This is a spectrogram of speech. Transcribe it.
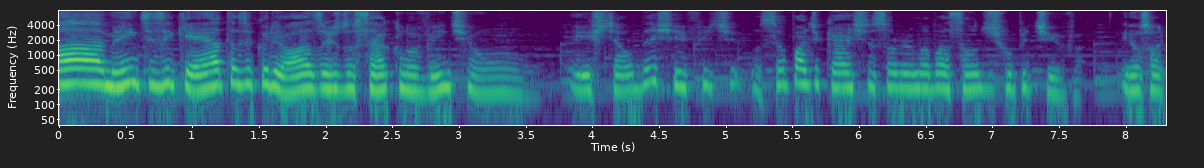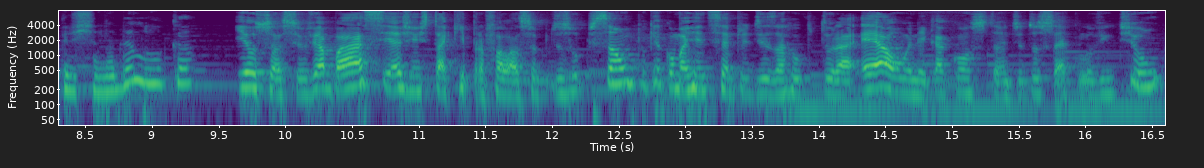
Olá, mentes inquietas e curiosas do século XXI. Este é o The Shift, o seu podcast sobre inovação disruptiva. Eu sou a Cristina Deluca. E eu sou a Silvia Bassi a gente está aqui para falar sobre disrupção, porque, como a gente sempre diz, a ruptura é a única constante do século XXI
